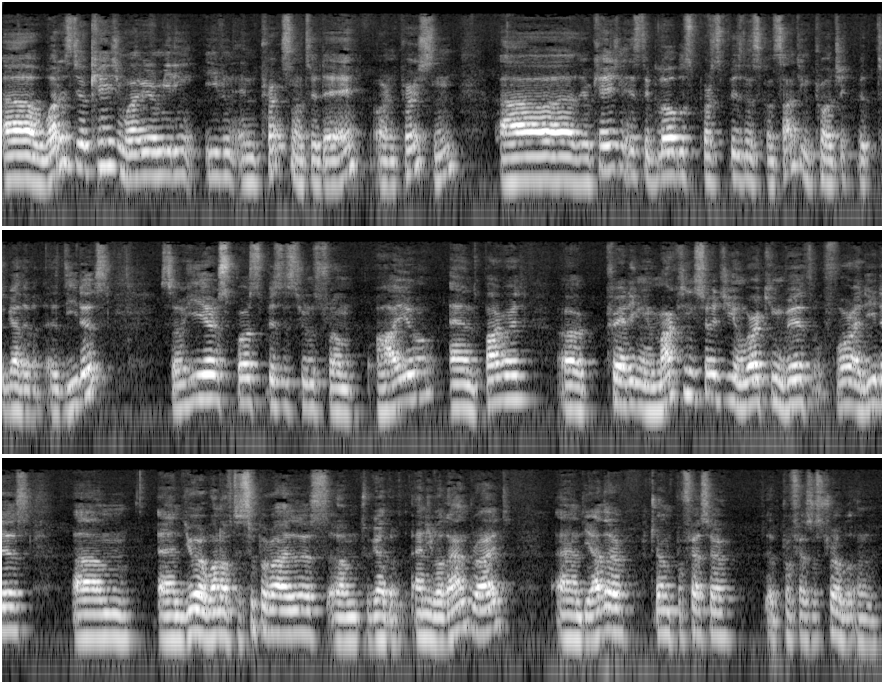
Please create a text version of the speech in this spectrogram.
Uh, what is the occasion why we are meeting even in person today or in person? Uh, the occasion is the Global Sports Business Consulting Project with, together with Adidas. So here, sports business students from Ohio and Harvard are creating a marketing strategy and working with for Adidas. Um, and you are one of the supervisors um, together with Annie Valand, right? And the other German professor, uh, Professor Strobel, and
